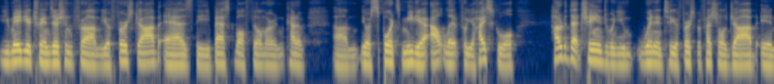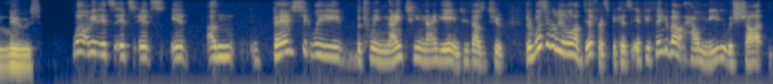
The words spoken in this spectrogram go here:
you made your transition from your first job as the basketball filmer and kind of um, your sports media outlet for your high school. How did that change when you went into your first professional job in news? Well, I mean, it's it's it's it um, basically between 1998 and 2002. There wasn't really a lot of difference because if you think about how media was shot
